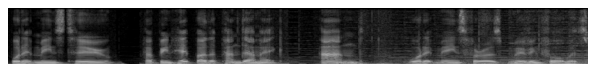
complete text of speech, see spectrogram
what it means to have been hit by the pandemic and what it means for us moving forwards.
